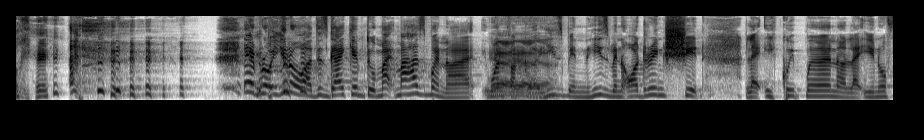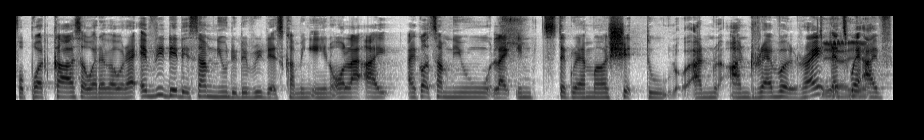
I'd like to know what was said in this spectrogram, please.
Okay. hey, bro, you know what? This guy came to my, my husband. Uh, one Yeah, fucker. yeah, yeah. He's been he's been ordering shit like equipment or like you know for podcasts or whatever. Right? Every day there's some new delivery that's coming in, or like I I got some new like Instagrammer shit to un- unravel. Right? That's where. I've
